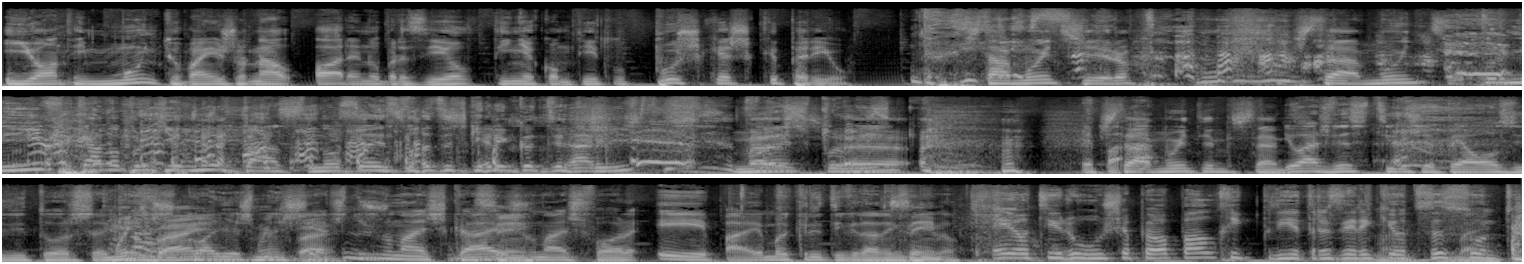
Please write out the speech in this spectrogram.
E ontem, muito bem, o jornal Hora no Brasil tinha como título Puscas que pariu. Está muito giro. Está muito. Por mim, ficava por aquilo mesmo passo. Não sei se vocês querem continuar isto, mas, Mas por eh, mim. Epá, está ah, muito interessante. Eu às vezes tiro o chapéu aos editores, Muito aqueles bem, escolhem as manchetes bem. dos jornais cá e Sim. dos jornais fora. E pá, é uma criatividade incrível. Eu tiro o chapéu ao Paulo Rico, podia trazer aqui outros assuntos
